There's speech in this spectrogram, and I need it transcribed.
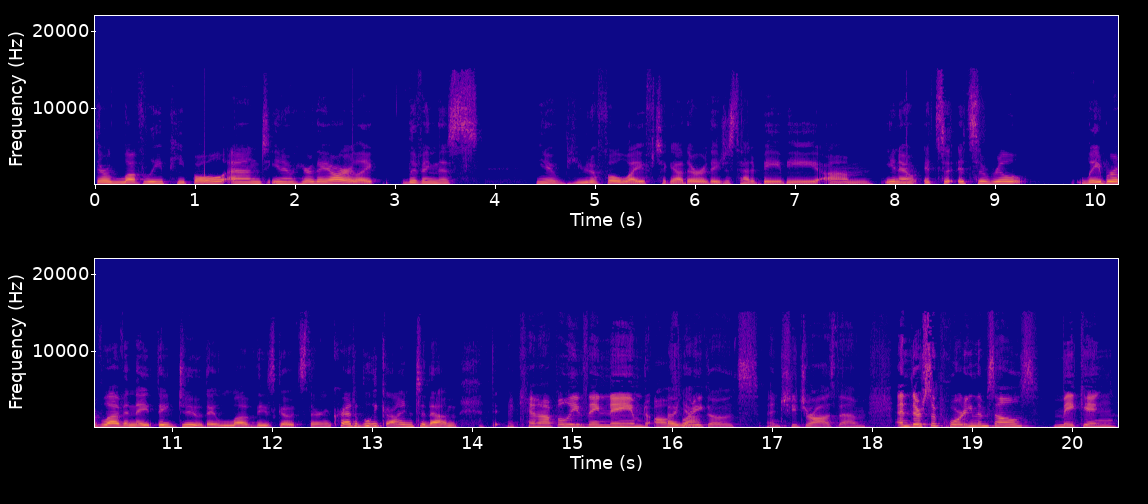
they're lovely people, and you know here they are like living this you know beautiful life together. They just had a baby. Um, you know it's a, it's a real labor of love, and they they do they love these goats. They're incredibly kind to them. I cannot believe they named all oh, forty yeah. goats, and she draws them, and they're supporting themselves making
